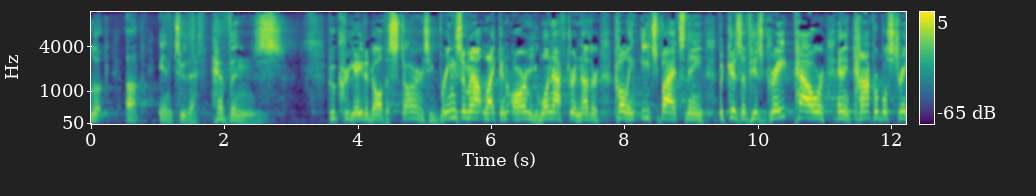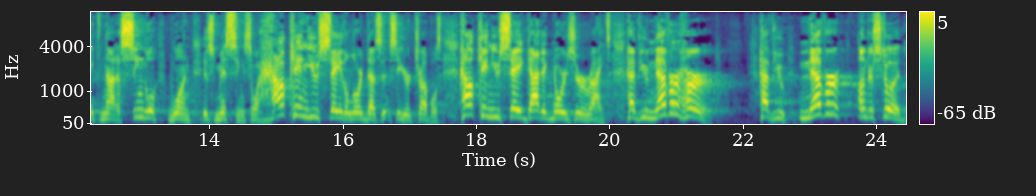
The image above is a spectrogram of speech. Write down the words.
Look up into the heavens who created all the stars. He brings them out like an army, one after another, calling each by its name. Because of his great power and incomparable strength, not a single one is missing. So, how can you say the Lord doesn't see your troubles? How can you say God ignores your rights? Have you never heard? Have you never understood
